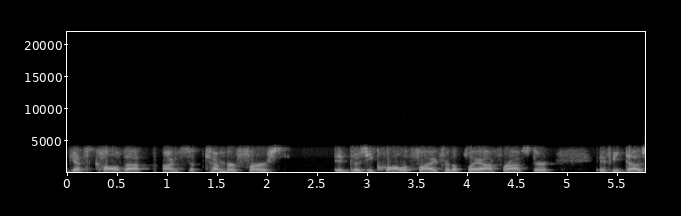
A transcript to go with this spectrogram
gets called up on September 1st, it, does he qualify for the playoff roster? If he does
